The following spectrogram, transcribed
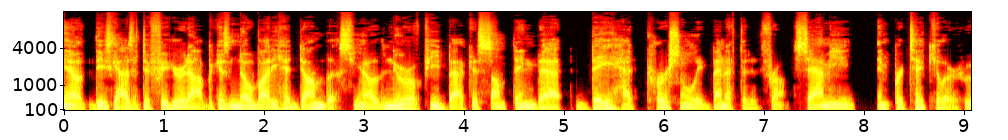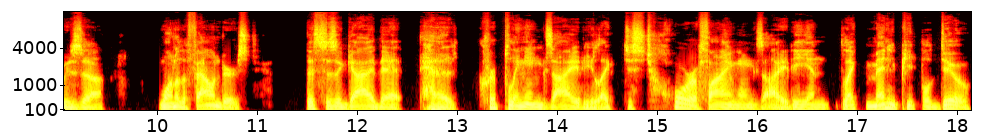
you know, these guys had to figure it out because nobody had done this. You know, the neurofeedback is something that they had personally benefited from. Sammy, in particular, who's uh, one of the founders, this is a guy that had crippling anxiety, like just horrifying anxiety. And like many people do,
